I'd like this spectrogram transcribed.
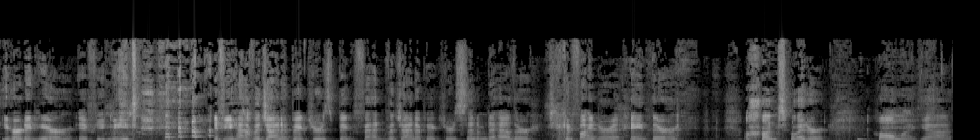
you heard it here. If you need, if you have vagina pictures, big fat vagina pictures, send them to Heather. You can find her at Hey There on Twitter. Oh my god.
